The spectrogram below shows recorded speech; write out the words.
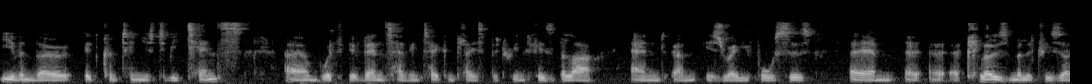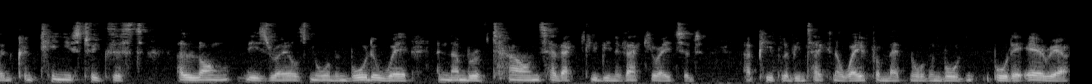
even though it continues to be tense uh, with events having taken place between Hezbollah and um, Israeli forces um, a, a, closed military zone continues to exist along Israel's northern border where a number of towns have actually been evacuated. Uh, people have been taken away from that northern border, border area.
